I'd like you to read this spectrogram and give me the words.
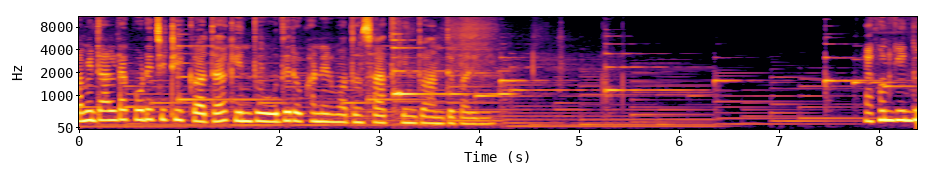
আমি ডালটা করেছি ঠিক কথা, কিন্তু ওদের ওখানের মতন স্বাদ কিন্তু আনতে পারিনি। এখন কিন্তু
